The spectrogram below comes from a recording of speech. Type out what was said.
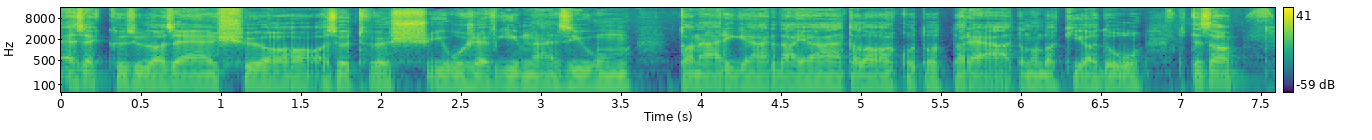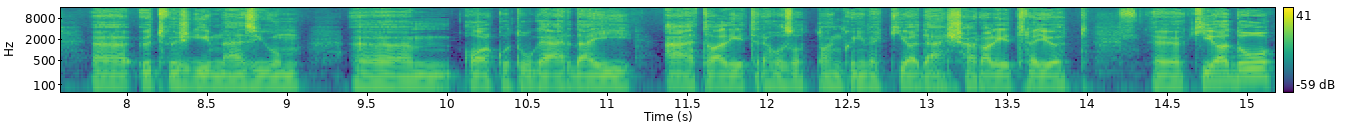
ezek közül az első az Ötvös József Gimnázium tanári gárdája által alkotott a Reáltan kiadó. Tehát ez a Ötvös Gimnázium alkotógárdái által létrehozott tankönyvek kiadására létrejött kiadó.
